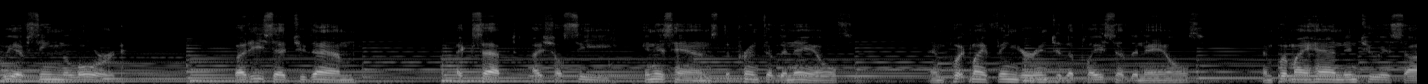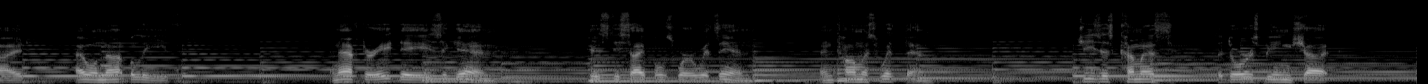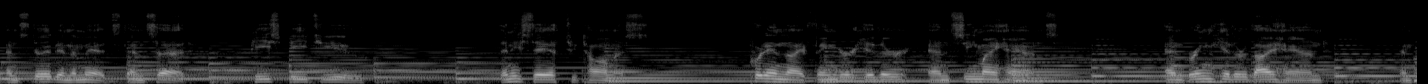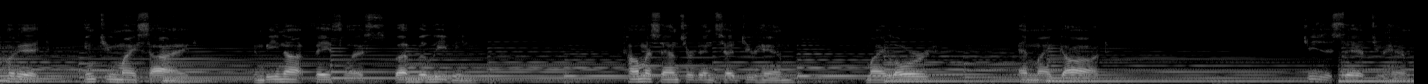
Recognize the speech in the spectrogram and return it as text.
We have seen the Lord. But he said to them, Except I shall see in his hands the print of the nails, and put my finger into the place of the nails, and put my hand into his side, I will not believe. And after eight days again, his disciples were within, and Thomas with them. Jesus cometh, the doors being shut, and stood in the midst, and said, Peace be to you. Then he saith to Thomas, Put in thy finger hither, and see my hands, and bring hither thy hand, and put it into my side, and be not faithless, but believing. Thomas answered and said to him, My Lord and my God. Jesus saith to him,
